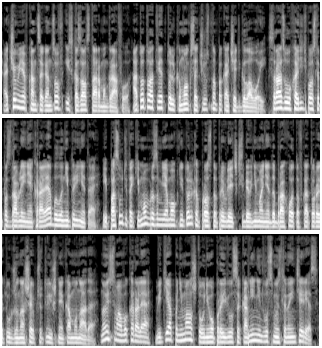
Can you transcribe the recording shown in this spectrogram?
о чем я в конце концов и сказал старому графу, а тот в ответ только мог сочувственно покачать головой. Сразу уходить после поздравления короля было не принято, и по сути таким образом я мог не только просто привлечь к себе внимание доброхотов, которые тут же нашепчут лишнее кому надо, но и самого короля, ведь я понимал, что у него проявился ко мне недвусмысленный интерес.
